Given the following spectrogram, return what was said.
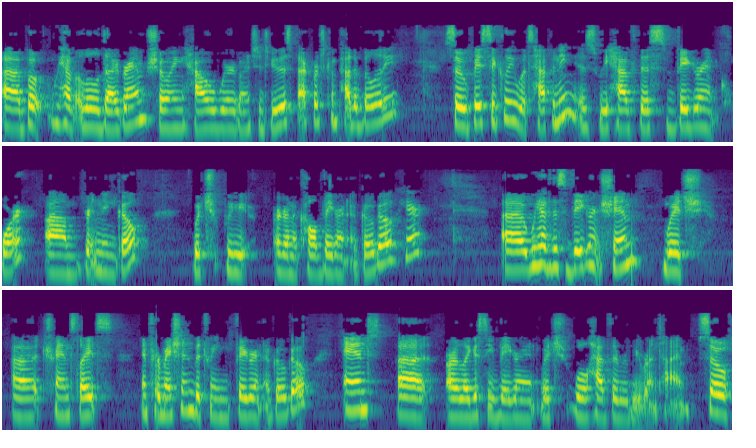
uh, but we have a little diagram showing how we're going to do this backwards compatibility. So basically what's happening is we have this Vagrant core um, written in Go, which we are going to call Vagrant Agogo here. Uh, we have this Vagrant shim, which uh, translates information between Vagrant Agogo and uh, our legacy Vagrant, which will have the Ruby runtime. So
